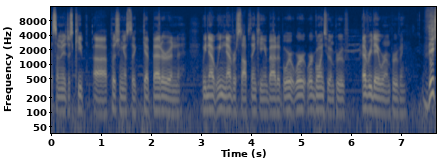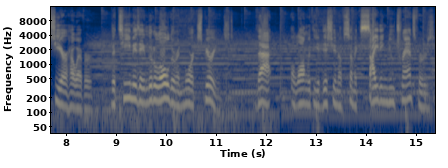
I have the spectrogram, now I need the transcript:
as something to just keep uh, pushing us to get better, and we never we never stop thinking about it. But we're, we're we're going to improve every day. We're improving. This year, however, the team is a little older and more experienced. That, along with the addition of some exciting new transfers,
